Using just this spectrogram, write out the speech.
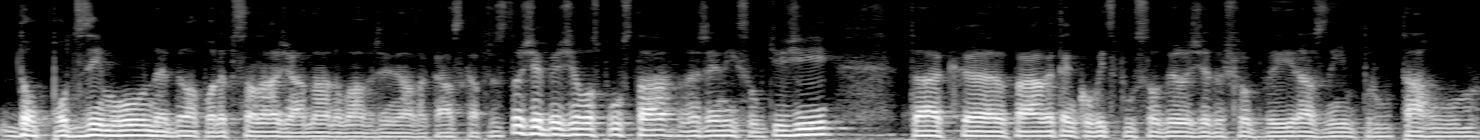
do podzimu nebyla podepsaná žádná nová veřejná zakázka. Přestože běželo spousta veřejných soutěží, tak eh, právě ten COVID způsobil, že došlo k výrazným průtahům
